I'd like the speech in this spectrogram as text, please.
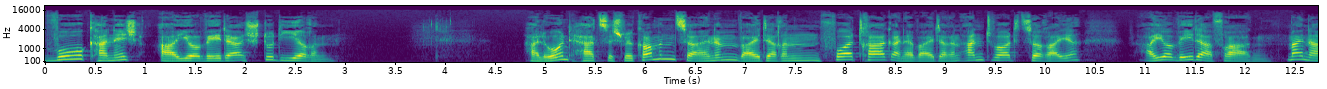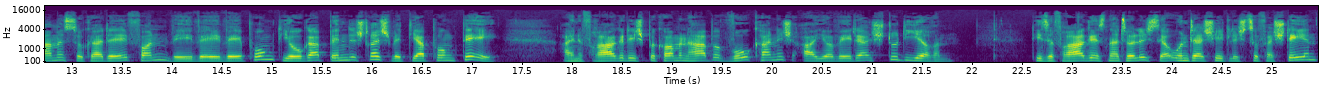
Wo kann ich Ayurveda studieren? Hallo und herzlich willkommen zu einem weiteren Vortrag, einer weiteren Antwort zur Reihe Ayurveda-Fragen. Mein Name ist Sukadev von www.yoga-vidya.de. Eine Frage, die ich bekommen habe, wo kann ich Ayurveda studieren? Diese Frage ist natürlich sehr unterschiedlich zu verstehen.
